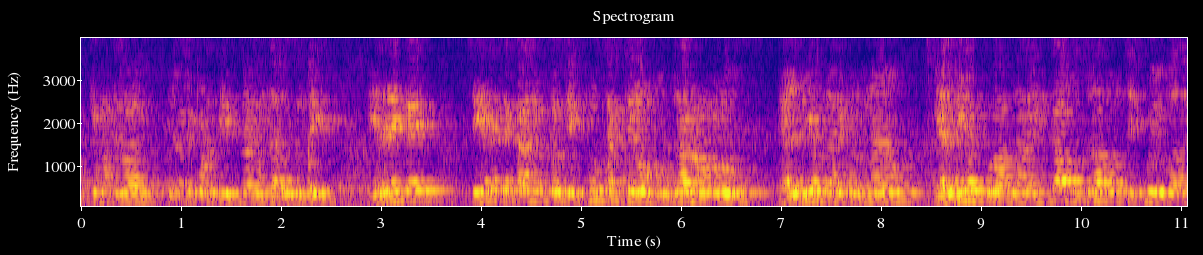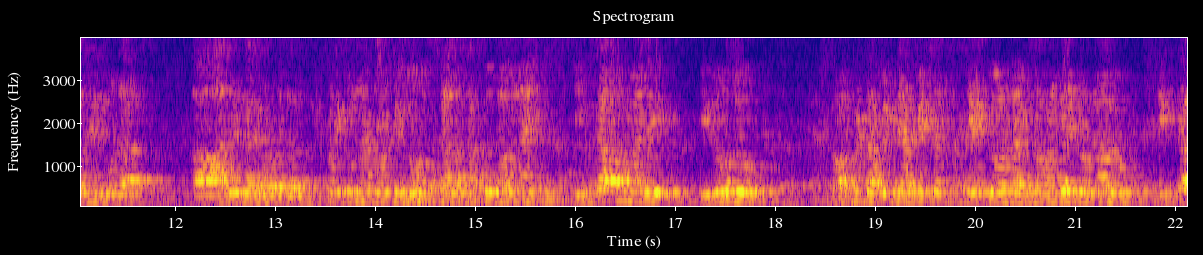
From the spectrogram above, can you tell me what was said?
ముఖ్యమంత్రి వారి దృష్టికి కూడా తీసుకురావడం జరుగుతుంది. ఏదైతే చేనేత కార్మికులకు ఎక్కువ సంఖ్యలో ముద్రా రుణములు ఎల్డిఎం గారు ఇక్కడ ఉన్నారు ఎల్డిఎం ద్వారా ఇంకా ముద్రా లోన్స్ ఎక్కువ ఇవ్వాలనేది కూడా ఆ ఆదేశాలు ఇవ్వడం జరుగుతుంది. ఇప్పటికి ఉన్నటువంటి లోన్స్ చాలా తక్కువగా ఉన్నాయి. ఇంకా అది ఈరోజు government of India officers state government officers అందరూ ఇక్కడ ఉన్నారు. ఇంకా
